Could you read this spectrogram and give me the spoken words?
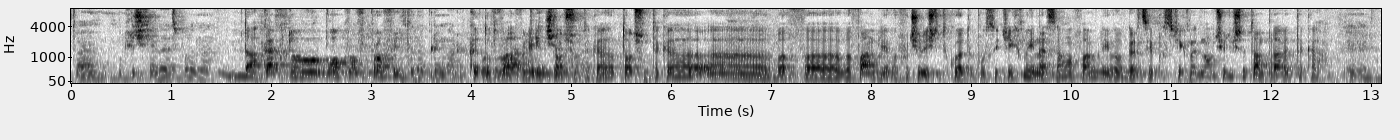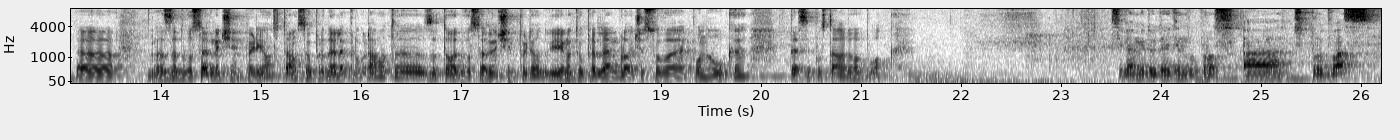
Това е отлична идея според мен. Да. Както блок в профилите, например. Като в профилите, точно така. Точно така. В, в Англия, в училището, което посетихме, и не само в Англия, в Гърция посетихме едно училище, там правят така. Mm-hmm. За двуседмичен период, там се определя програмата, за този двуседмичен период вие имате определен брой часове по наука, те се поставят в блок. Сега ми дойде един въпрос. А, да. Според вас,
